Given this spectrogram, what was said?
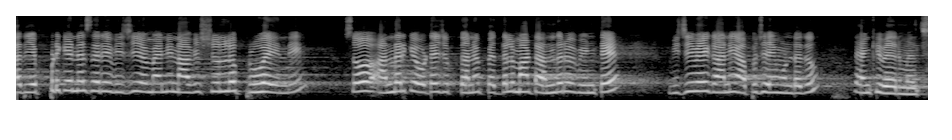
అది ఎప్పటికైనా సరే విజయం అని నా విషయంలో ప్రూవ్ అయింది. సో అందరికీ ఒకటే చెప్తాను. పెద్దల మాట అందరూ వింటే విజయమే కానీ అపజయం ఉండదు. థ్యాంక్ యూ వెరీ మచ్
